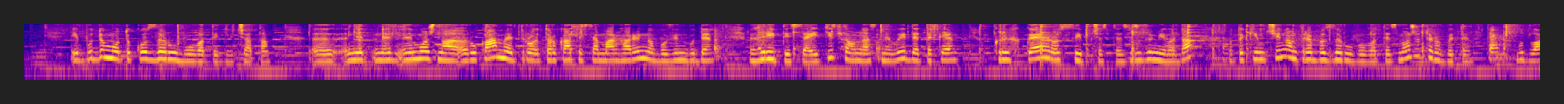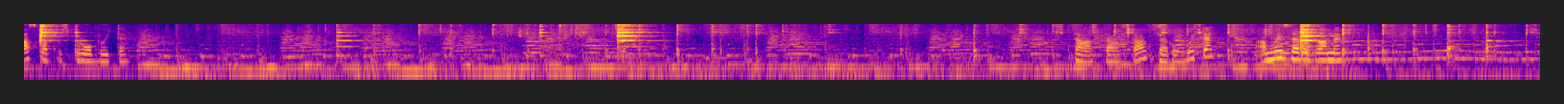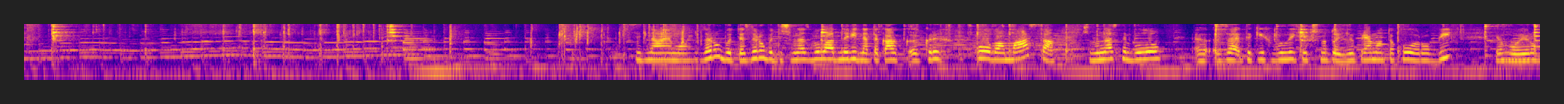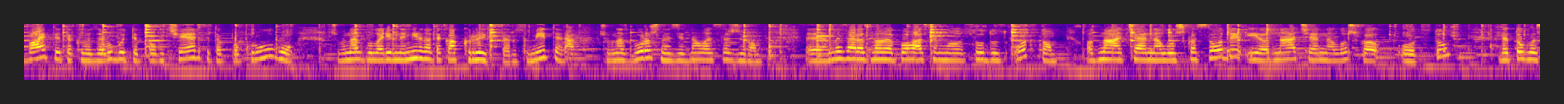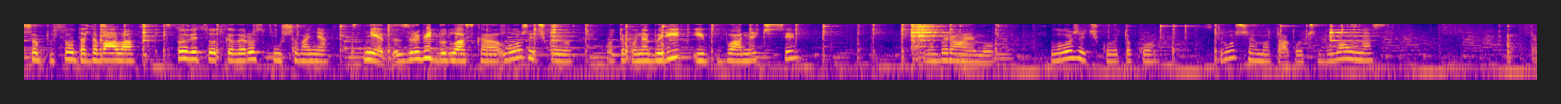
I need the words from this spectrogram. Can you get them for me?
і будемо тако зарубувати, дівчата. Е, Не, не, не можна руками торкатися маргарину, бо він буде грітися. І тісто у нас не вийде таке крихке, розсипчасте. Зрозуміло, так? Отаким чином треба зарубувати. Зможете робити? Так. Будь ласка, спробуйте. Так, так, так, зарубуйте. А ми зараз з вами з'єднаємо. зарубите, зарубите, щоб у нас була однорідна така крихкова маса, щоб у нас не було е, таких великих шматочків. Ви прямо такого робіть його і рубайте, так його зарубуйте по черзі, так по кругу, щоб у нас була рівномірна така крихта, розумієте? Так. Щоб у нас борошно з'єдналося з жиром. Е, Ми зараз з вами погасимо соду з оцтом. Одна чайна ложка соди і одна чайна ложка оцту. Для того, щоб сода давала 100% розпушування. Ні, зробіть, будь ласка, ложечкою. Отако наберіть і в баночці набираємо ложечкою тако, струшуємо так, от, щоб була у нас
